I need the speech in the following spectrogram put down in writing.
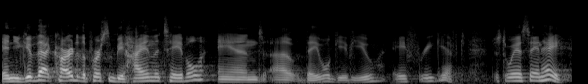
And you give that card to the person behind the table, and uh, they will give you a free gift. Just a way of saying, hey,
